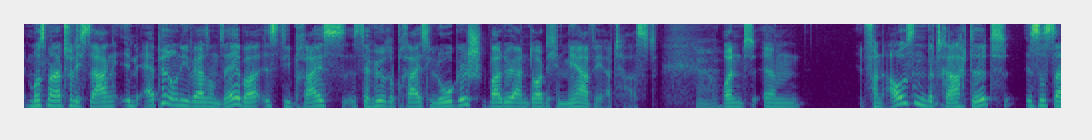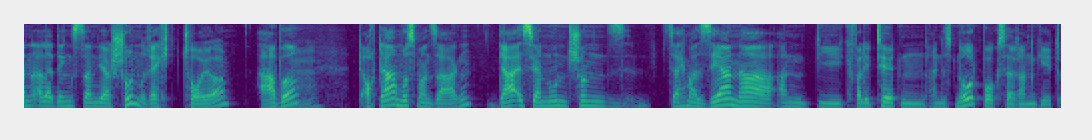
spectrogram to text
muss man natürlich sagen, im Apple-Universum selber ist, die Preis, ist der höhere Preis logisch, weil du ja einen deutlichen Mehrwert hast. Mhm. Und ähm, von außen betrachtet ist es dann allerdings dann ja schon recht teuer, aber mhm auch da muss man sagen, da ist ja nun schon, sag ich mal, sehr nah an die Qualitäten eines Notebooks herangeht,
